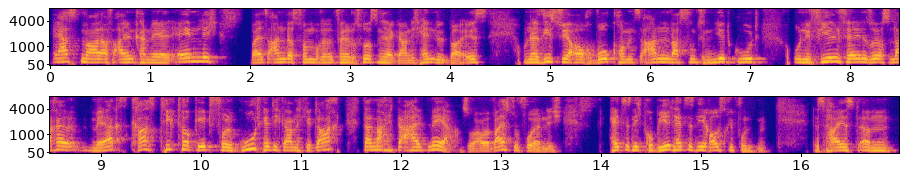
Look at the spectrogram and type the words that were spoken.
Erstmal auf allen Kanälen ähnlich, weil es anders vom, von den Ressourcen her gar nicht handelbar ist. Und dann siehst du ja auch, wo kommt es an, was funktioniert gut. Und in vielen Fällen so, dass du nachher merkst, krass, TikTok geht voll gut, hätte ich gar nicht gedacht, dann mache ich da halt mehr. So, aber weißt du vorher nicht. Hättest es nicht probiert, hättest es nie rausgefunden. Das heißt, ähm,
